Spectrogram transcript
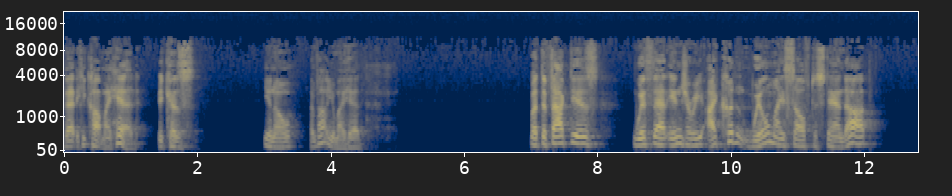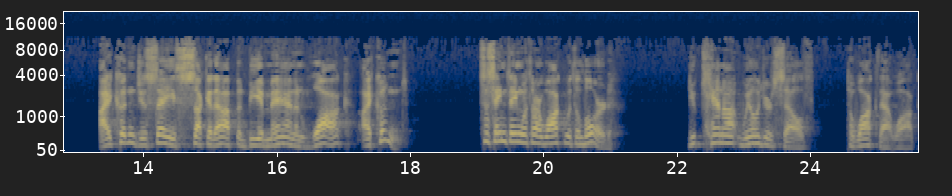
that he caught my head because, you know, I value my head. But the fact is, with that injury, I couldn't will myself to stand up. I couldn't just say, suck it up and be a man and walk. I couldn't. It's the same thing with our walk with the Lord. You cannot will yourself to walk that walk.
